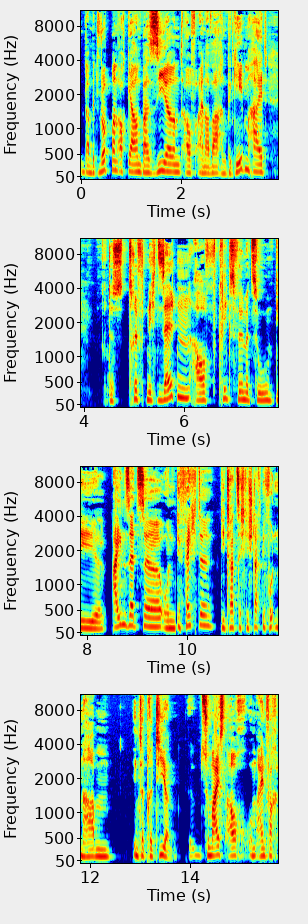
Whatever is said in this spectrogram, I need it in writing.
damit wirbt man auch gern basierend auf einer wahren Begebenheit, das trifft nicht selten auf Kriegsfilme zu, die Einsätze und Gefechte, die tatsächlich stattgefunden haben, interpretieren. Zumeist auch, um einfach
